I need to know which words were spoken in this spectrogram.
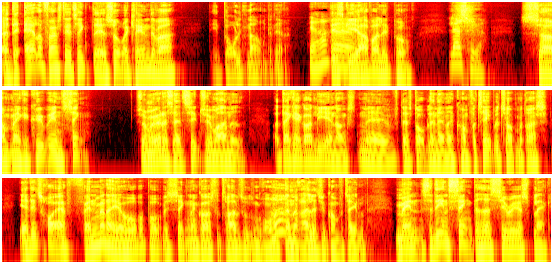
og det allerførste, jeg tænkte, da jeg så reklamen, det var, det er et dårligt navn, det der. Ja. Det skal jeg arbejde lidt på. Lad os høre. Så man kan købe en seng, som øvrigt er sat sindssygt meget ned. Og der kan jeg godt lide annoncen, øh, der står blandt andet komfortabel topmadras Ja, det tror jeg fandme dig, jeg håber på, hvis sengen den koster 30.000 kroner. Den er relativt komfortabel. Men, så det er en seng, der hedder Sirius Black.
